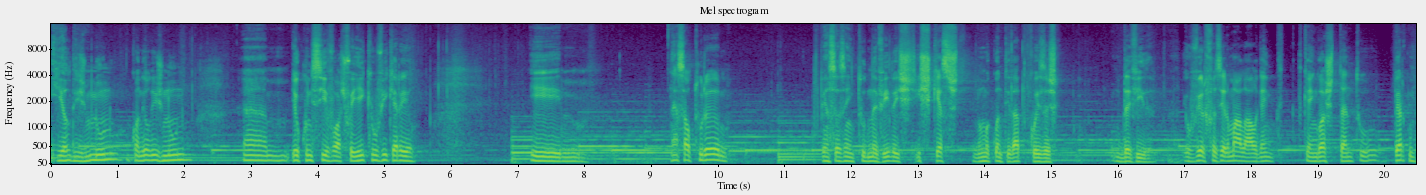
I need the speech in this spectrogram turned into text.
E ele diz-me Nuno, quando ele diz Nuno, hum, eu conheci a voz, foi aí que eu vi que era ele. E nessa altura pensas em tudo na vida e es- esqueces de uma quantidade de coisas da vida. Eu ver fazer mal a alguém de quem gosto tanto, perco-me.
